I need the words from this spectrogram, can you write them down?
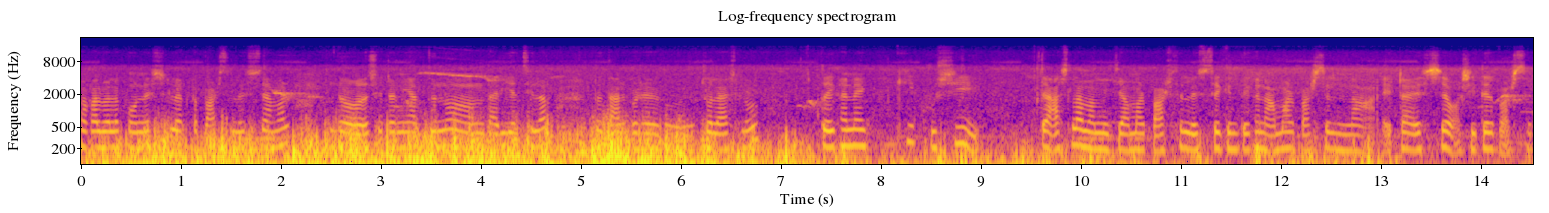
সকালবেলা ফোন এসেছিল, একটা পার্সেল এসছে আমার। তো সেটা নেওয়ার জন্য দাঁড়িয়েছিলাম। তো তারপরে চলে আসলো। তো এখানে কি খুশি? তো আসলাম আমি যে আমার পার্সেল এসছে, কিন্তু এখানে আমার পার্সেল না, এটা এসছে অসিতের পার্সেল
